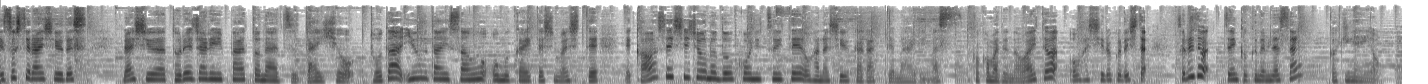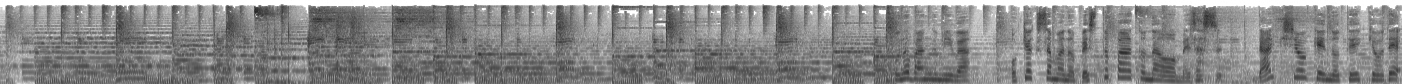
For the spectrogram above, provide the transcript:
えそして来週です。来週はトレジャリーパートナーズ代表戸田雄大さんをお迎えいたしまして為替市場の動向についてお話伺ってまいります。ここまでのお相手は大橋ひろ子でした。それでは全国の皆さんごきげんよう。この番組はお客様のベストパートナーを目指す大気証券の提供で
